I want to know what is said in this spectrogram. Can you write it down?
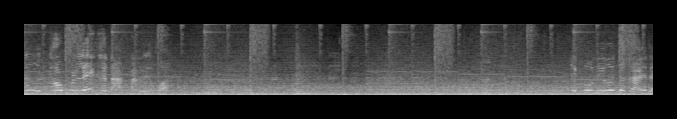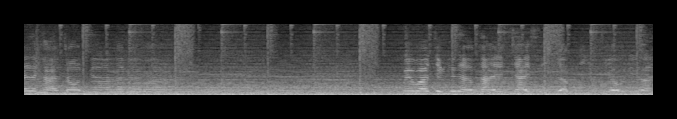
สูตรเขามันเละขนาดนั้นเลยวะ พวกนี้ก็จะขายได้แต่ขาจรไงแล้วไม่ว่า ไม่ว่าจริงหรือแถวไทยชายสีแบบมีเกี๊ยวดีกว่า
